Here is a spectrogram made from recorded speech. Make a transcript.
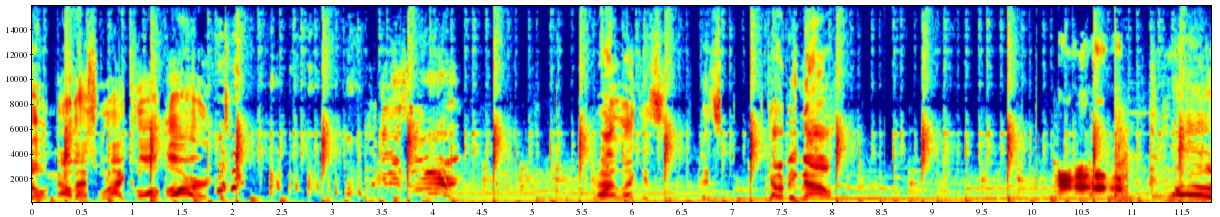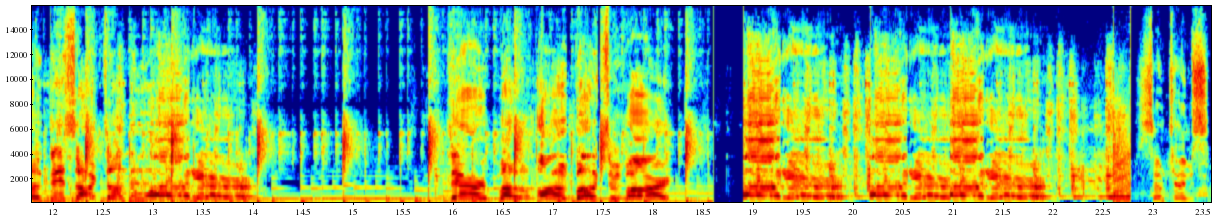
Steel. Now that's what I call art. Look at this art. I like it. It's, it's got a big mouth. Whoa, this art's on the water! There are bo- boats of art! Water! Water! Water! Sometimes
